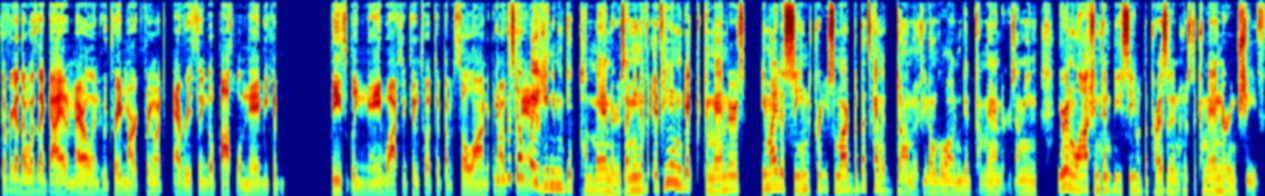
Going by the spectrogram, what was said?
Don't forget there was that guy in Maryland who trademarked pretty much every single possible name you could feasibly name Washington, so it took them so long to come yeah, up there's no way he didn't get commanders. I mean, if if he didn't get commanders, he might have seemed pretty smart. But that's kind of dumb if you don't go out and get commanders. I mean, you're in Washington D.C. with the president, who's the commander in chief.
